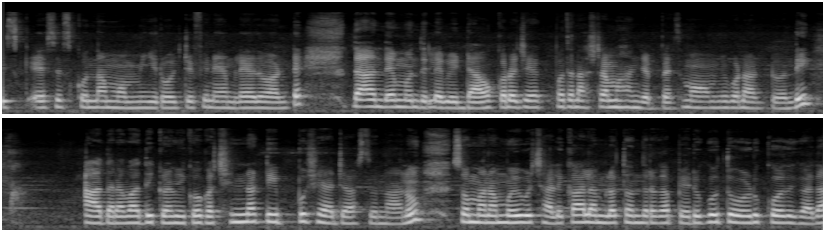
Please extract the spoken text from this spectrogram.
బిస్కెట్ వేసేసుకుందాం మమ్మీ ఈరోజు టిఫిన్ ఏం లేదు అంటే దాని ముందులే బిడ్డ ఒకరోజు చేయకపోతే నష్టమా అని చెప్పేసి మా మమ్మీ కూడా అంటుంది. ఆ తర్వాత ఇక్కడ మీకు ఒక చిన్న టిప్ షేర్ చేస్తున్నాను. సో మనము ఇప్పుడు చలికాలంలో తొందరగా పెరుగు తోడుకోదు కదా.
